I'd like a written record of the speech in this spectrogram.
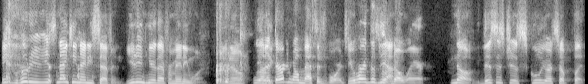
It, who did, it's 1997. You didn't hear that from anyone. You know, yeah, like, there are no message boards you heard this Yeah. from nowhere no, this is just schoolyard stuff. But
